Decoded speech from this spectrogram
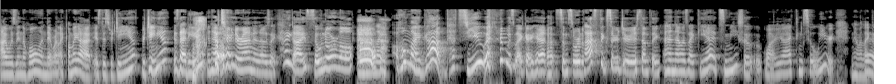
I was in the hall and they were like, Oh my God, is this Verginiya? Verginiya? Is that you? And I turned around and I was like, Hi guys, so normal. And were like, Oh my God, that's you. And it was like I had uh, some sort of plastic surgery or something. And I was like, Yeah, it's me. So why are you acting so weird? And they were like, Yeah.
